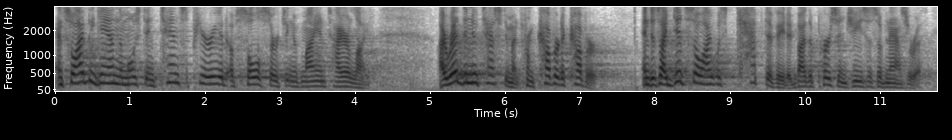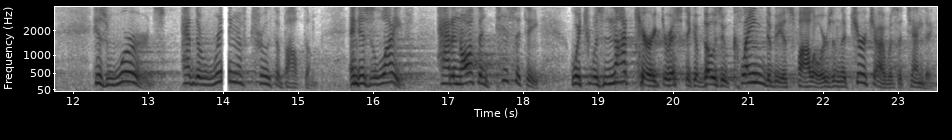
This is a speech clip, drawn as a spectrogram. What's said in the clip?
And so I began the most intense period of soul searching of my entire life. I read the New Testament from cover to cover, and as I did so, I was captivated by the person Jesus of Nazareth. His words had the ring of truth about them, and his life had an authenticity which was not characteristic of those who claimed to be his followers in the church I was attending.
